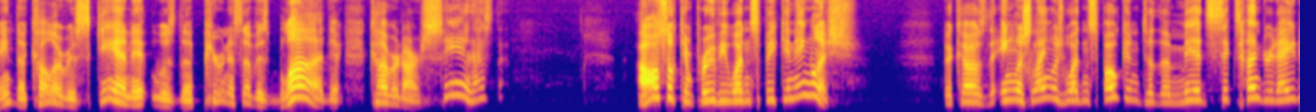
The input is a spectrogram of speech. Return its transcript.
Ain't the color of his skin, it was the pureness of his blood that covered our sin. That's the, I also can prove he wasn't speaking English because the English language wasn't spoken to the mid 600 AD.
